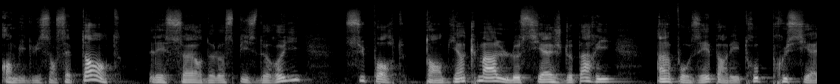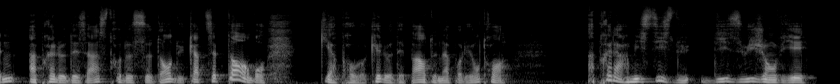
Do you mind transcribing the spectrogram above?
En 1870, les sœurs de l'hospice de Reuilly supportent tant bien que mal le siège de Paris, imposé par les troupes prussiennes après le désastre de Sedan du 4 septembre, qui a provoqué le départ de Napoléon III. Après l'armistice du 18 janvier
